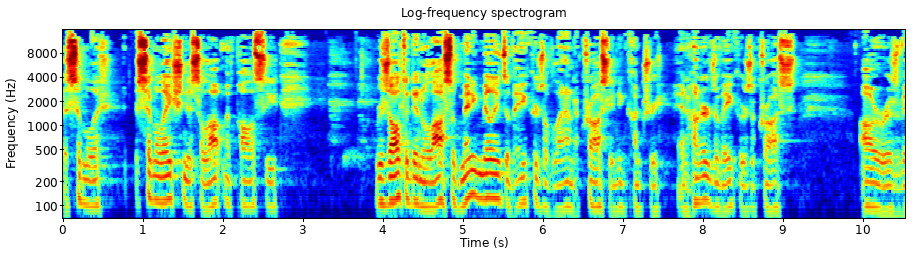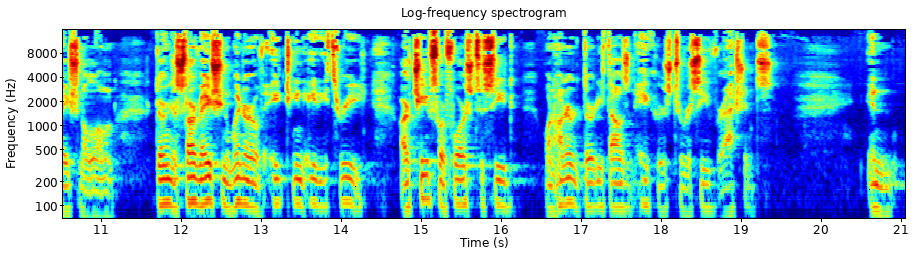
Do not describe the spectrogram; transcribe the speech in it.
assimilationist allotment policy resulted in a loss of many millions of acres of land across Indian country and hundreds of acres across our reservation alone. During the starvation winter of 1883, our chiefs were forced to cede 130,000 acres to receive rations. In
